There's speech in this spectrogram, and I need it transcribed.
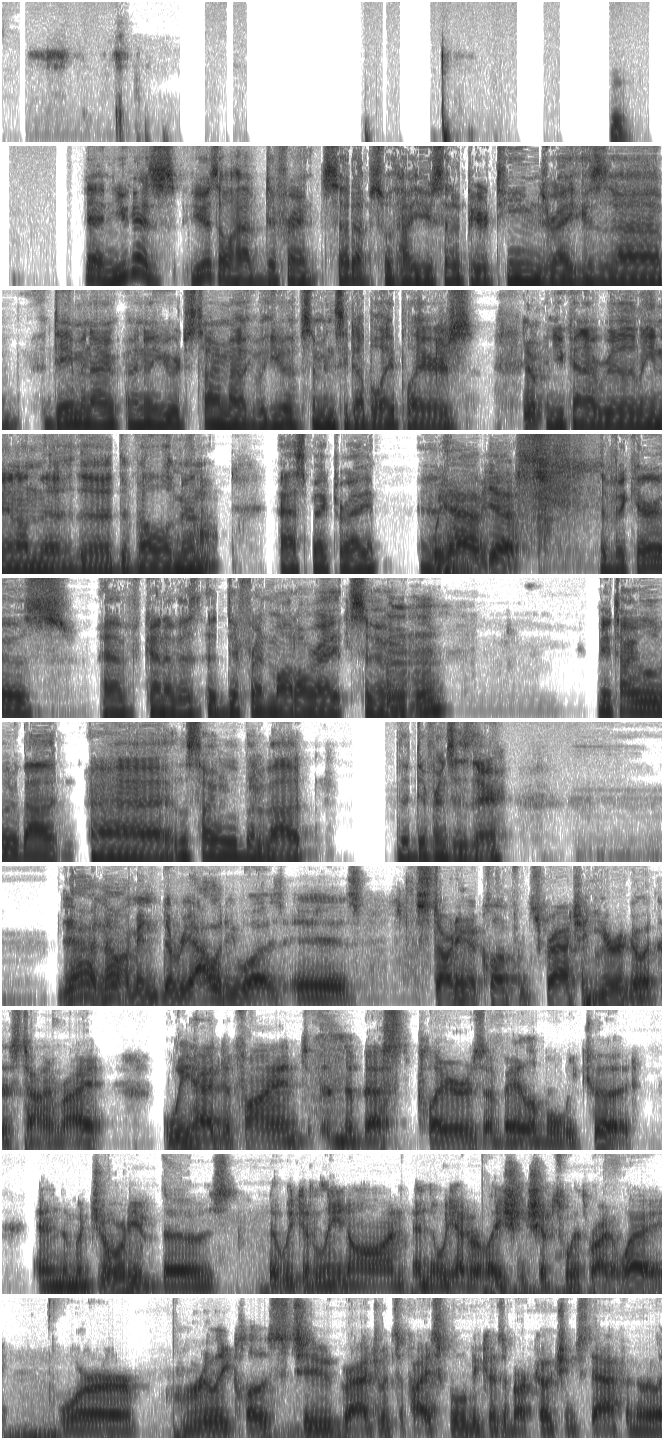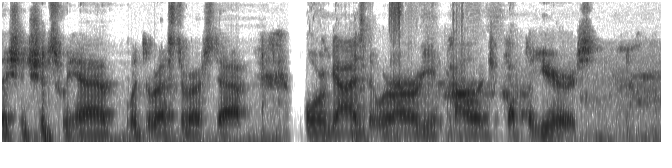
Yeah, and you guys, you guys all have different setups with how you set up your teams, right? Because uh, Damon, I, I know you were just talking about, but you have some NCAA players, yep. and you kind of really lean in on the the development aspect, right? And we have, yes. The Vaqueros have kind of a, a different model, right? So, mm-hmm you talk a little bit about uh, let's talk a little bit about the differences there. Yeah, no, I mean the reality was is starting a club from scratch a year ago at this time, right? We had to find the best players available we could. And the majority of those that we could lean on and that we had relationships with right away were really close to graduates of high school because of our coaching staff and the relationships we have with the rest of our staff, or guys that were already in college a couple of years.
